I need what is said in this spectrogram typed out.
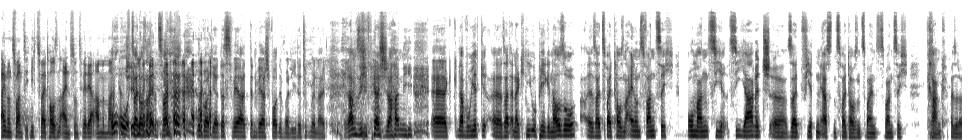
21, nicht 2001, sonst wäre der arme Mann. Oh, oh 2021. oh Gott, ja, das wäre, dann wäre Sportinvalide, tut mir leid. Ramsi Ferjani äh, laboriert äh, seit einer Knie-OP genauso äh, seit 2021. Oman Zijaric äh, seit 4.1.2022 krank. Also da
